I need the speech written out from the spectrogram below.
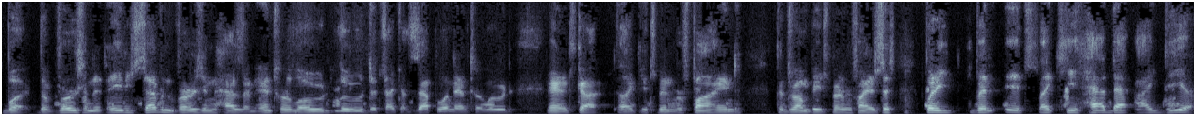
but the version, the 87 version, has an interlude that's like a Zeppelin interlude, and it's got like it's been refined. The drum beat's been refined. It's just, but he, but it's like he had that idea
